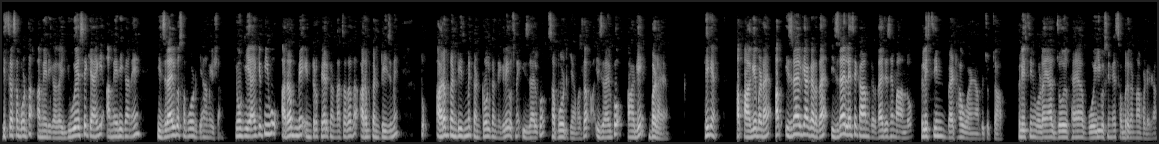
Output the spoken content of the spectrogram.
किसका सपोर्ट था? अमेरिका का। यूएसए क्या है कि अमेरिका ने इसराइल को सपोर्ट किया हमेशा। क्यों किया है? क्योंकि वो अरब में इंटरफेयर करना चाहता था, अरब कंट्रीज़ में। तो अरब कंट्रीज़ में कंट्रोल करने के लिए उसने इसराइल को सपोर्ट किया मतलब इसराइल को आगे बढ़ाया। ठीक है? अब आगे बढ़ाया अब इसराइल क्या करता है? इसराइल ऐसे काम करता है, जैसे मान लो फिलिस्तीन बैठा हुआ है यहाँ पे चुपचाप। फिलिस्तीन बोल रहा है, यार, जो है वही उसी में सब्र करना पड़ेगा।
